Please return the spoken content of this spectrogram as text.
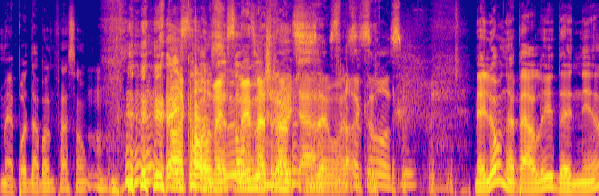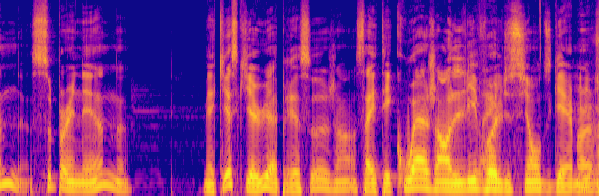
mais pas de la bonne façon. Encore Même- ça. même à C'est 36 ans, ouais, c'est ça. encore ça. Mais là, on a parlé de NIN, Super NIN. Mais qu'est-ce qu'il y a eu après ça, genre? Ça a été quoi, genre, l'évolution du gamer Il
